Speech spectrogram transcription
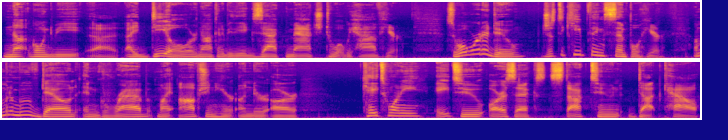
not going to be uh, ideal or not going to be the exact match to what we have here. So what we're going to do, just to keep things simple here, I'm going to move down and grab my option here under our K20 A2 RSX stock tuned.cal.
